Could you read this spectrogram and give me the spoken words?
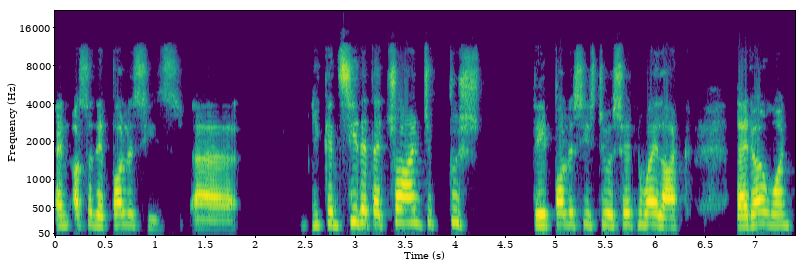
and also their policies. Uh, you can see that they're trying to push their policies to a certain way. Like they don't want.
